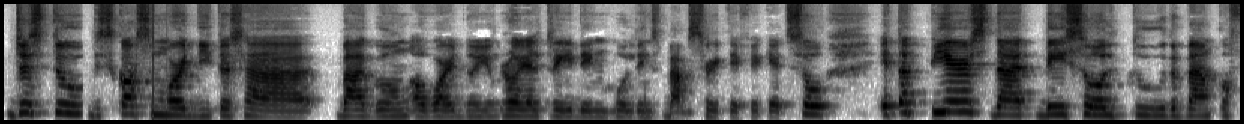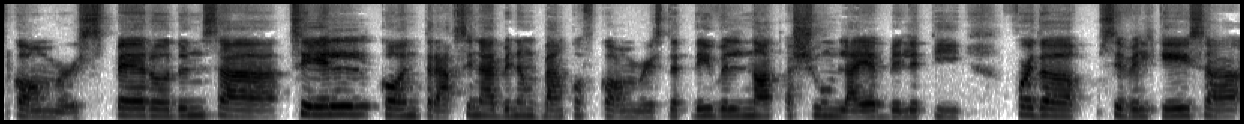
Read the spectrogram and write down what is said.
Just to discuss more dito sa bagong award no yung Royal Trading Holdings Bank Certificate. So it appears that they sold to the Bank of Commerce pero dun sa sale contract sinabi ng Bank of Commerce that they will not assume liability for the civil case uh,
